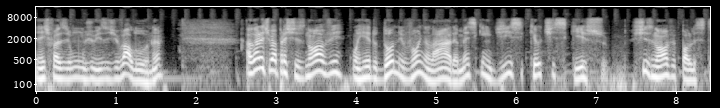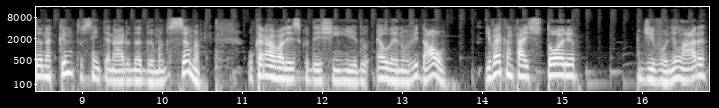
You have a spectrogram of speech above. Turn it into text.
a gente fazer um juízo de valor, né? Agora a gente vai para X9 com o enredo Dona Ivone Lara, mas quem disse que eu te esqueço? X9 paulistana, canto centenário da Dama do Samba. O carnavalesco deste enredo é o Leno Vidal e vai cantar a história de Ivone Lara,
